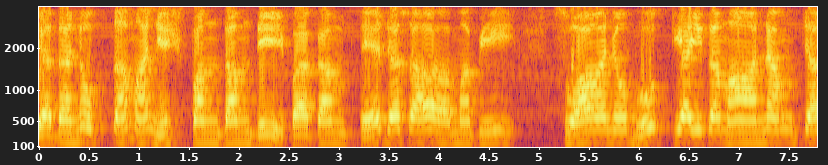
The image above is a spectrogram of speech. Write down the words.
यदनुक्तमनिष्पन्दं दीपकं तेजसामपि स्वानुभूत्यैकमानं च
